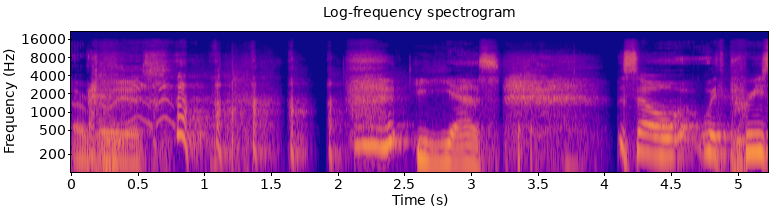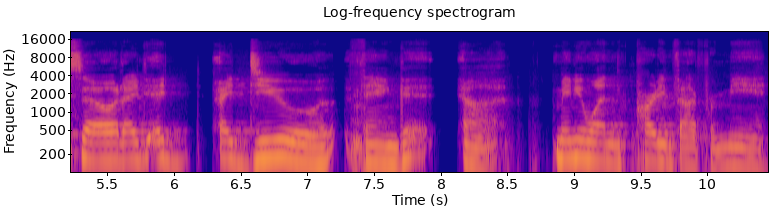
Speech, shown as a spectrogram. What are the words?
Aurelius. yes. So with Priso, and I, I, I do think uh, maybe one parting thought for me,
